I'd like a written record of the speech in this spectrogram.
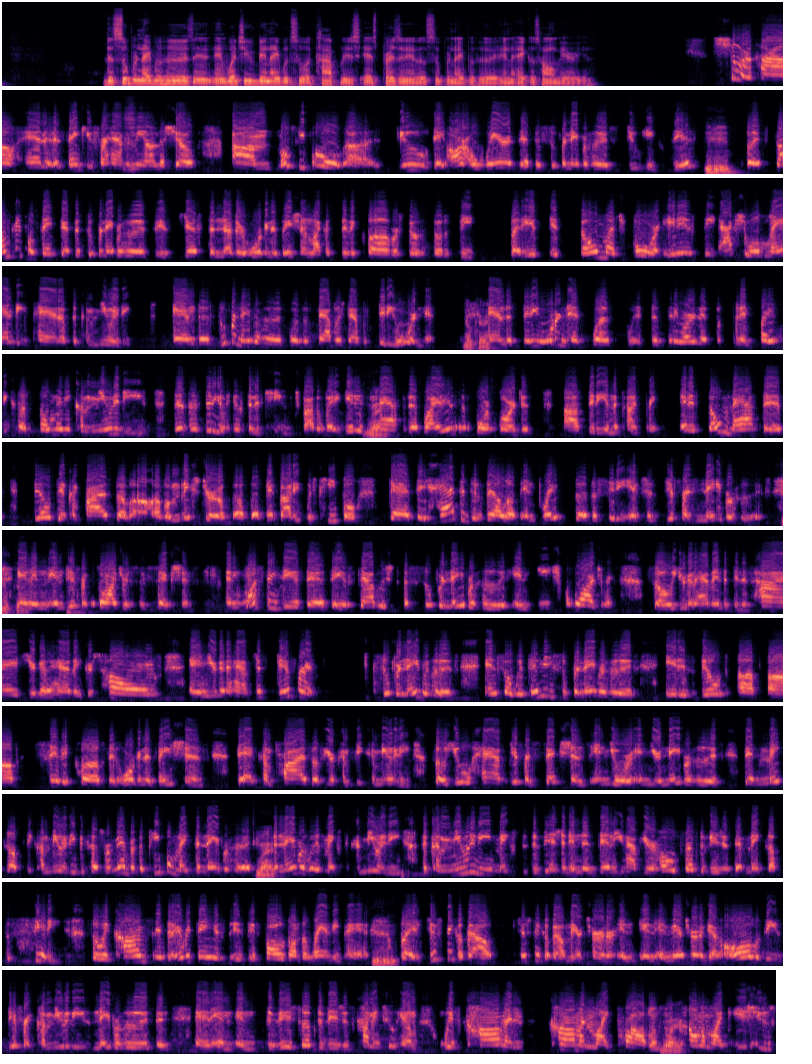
the super neighborhoods and, and what you've been able to accomplish as president of the super neighborhood in the Acres Home area. Sure, Carl, and, thank you for having me on the show. Um, most people uh, do, they are aware that the super neighborhoods do exist, mm-hmm. but some people think that the super neighborhoods is just another organization like a civic club or so, so to speak. But it, it's so much more. It is the actual landing pad of the community. And the super neighborhood was established as a city ordinance. Okay. And the city ordinance was the city ordinance was put in place because so many communities. The, the city of Houston is huge, by the way. It is right. massive. That's why it is the fourth largest uh, city in the country, and it's so massive built and comprised of, uh, of a mixture of, of, of bodies with people that they had to develop and break the, the city into different neighborhoods okay. and in, in different quadrants and sections. And once they did that, they established a super neighborhood in each quadrant. So you're going to have Independence Heights, you're going to have Acres Homes, and you're going to have just different super neighborhoods. And so within these super neighborhoods, it is built up of civic clubs and organizations that comprise of your community. So you'll have different sections in your in your neighborhoods that make up the community. Because remember, the people make the neighborhood. Right. The neighborhood makes the community. The community makes the division, and then then you have your whole subdivisions that make up the city. So it comes into everything is, is it falls on the landing pad. Mm-hmm. But just think about just think about Mayor Turner, and, and, and Mayor Turner got all of these different communities, neighborhoods, and and and, and division, subdivisions coming to him with common common like problems Right. or common like issues.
